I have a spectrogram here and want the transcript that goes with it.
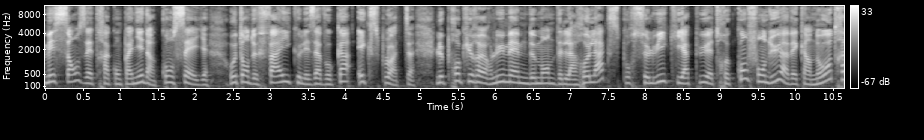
mais sans être accompagné d'un conseil. Autant de failles que les avocats exploitent. Le procureur lui-même demande la relaxe pour celui qui a pu être confondu avec un autre.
